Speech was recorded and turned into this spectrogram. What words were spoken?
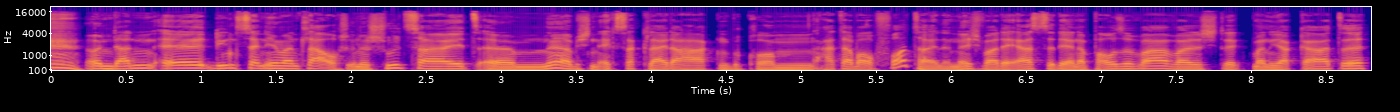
Und dann äh, ging es dann irgendwann klar, auch in der Schulzeit ähm, ne, habe ich einen extra Kleiderhaken bekommen, hatte aber auch Vorteile. Ne? Ich war der Erste, der in der Pause war, weil ich direkt meine Jacke hatte,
